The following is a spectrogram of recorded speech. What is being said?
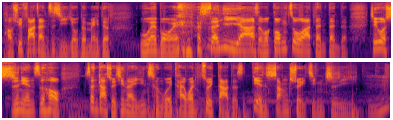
跑去发展自己有的没的。无为 boy 生意啊，什么工作啊等等的，结果十年之后，正大水晶呢已经成为台湾最大的电商水晶之一。嗯，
